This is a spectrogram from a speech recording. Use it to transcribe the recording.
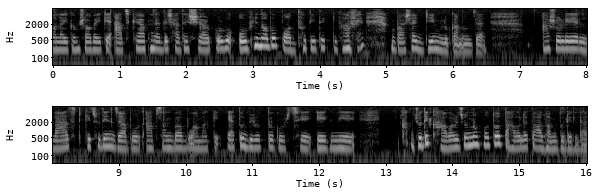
আলাইকুম সবাইকে। আজকে আপনাদের সাথে শেয়ার করব অভিনব পদ্ধতিতে কীভাবে বাসায় ডিম লুকানো যায়। আসলে লাস্ট কিছুদিন যাবৎ আফসান বাবু আমাকে এত বিরক্ত করছে, এগ নিয়ে যদি খাওয়ার জন্য হতো তাহলে তো আলহামদুলিল্লাহ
